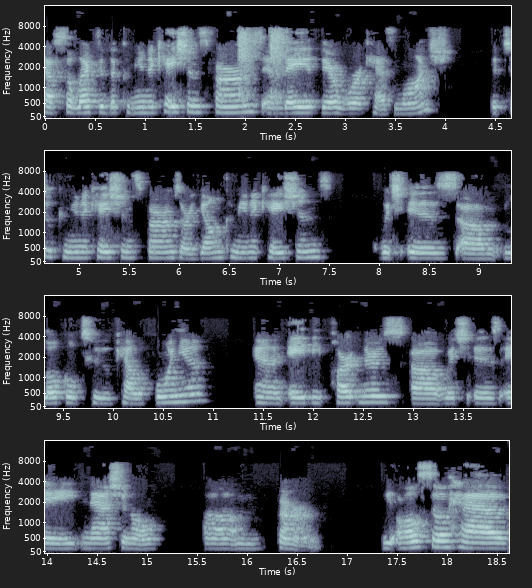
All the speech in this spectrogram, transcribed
have selected the communications firms and they, their work has launched. The two communications firms are Young Communications, which is um, local to California, and AV Partners, uh, which is a national um, firm. We also have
